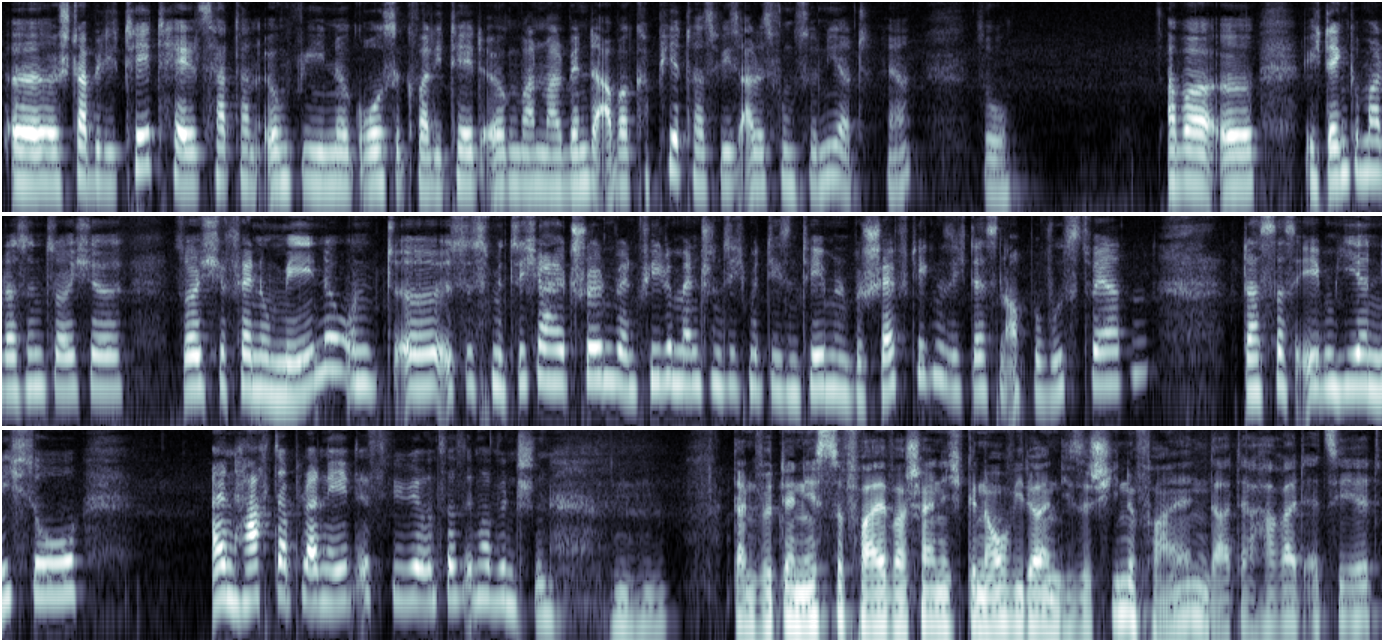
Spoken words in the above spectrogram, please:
äh, Stabilität hältst, hat dann irgendwie eine große Qualität irgendwann mal, wenn du aber kapiert hast, wie es alles funktioniert, ja. So. Aber äh, ich denke mal, das sind solche, solche Phänomene und äh, es ist mit Sicherheit schön, wenn viele Menschen sich mit diesen Themen beschäftigen, sich dessen auch bewusst werden, dass das eben hier nicht so ein harter Planet ist, wie wir uns das immer wünschen. Dann wird der nächste Fall wahrscheinlich genau wieder in diese Schiene fallen. Da hat der Harald erzählt,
